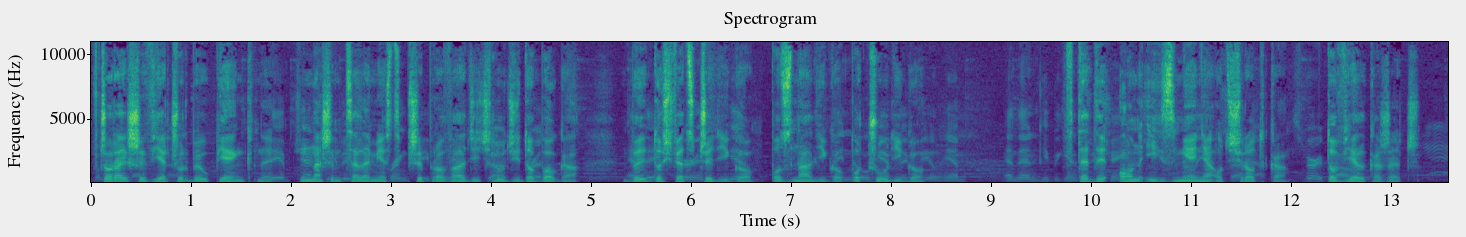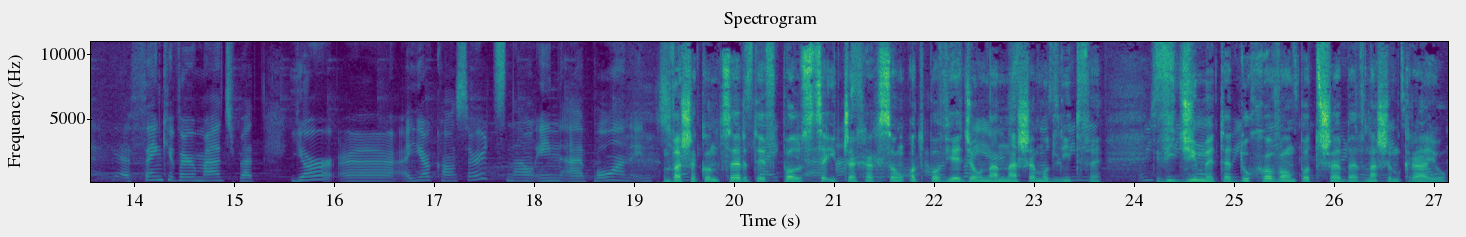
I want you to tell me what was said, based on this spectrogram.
Wczorajszy wieczór był piękny. Naszym celem jest przyprowadzić ludzi do Boga, by doświadczyli Go, poznali Go, poczuli Go. Wtedy On ich zmienia od środka. To wielka rzecz. Wasze koncerty w Polsce i Czechach są odpowiedzią na nasze modlitwy. Widzimy tę duchową potrzebę w naszym kraju.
